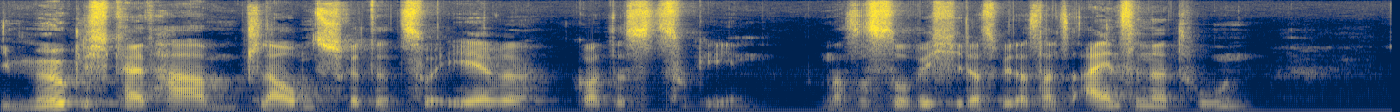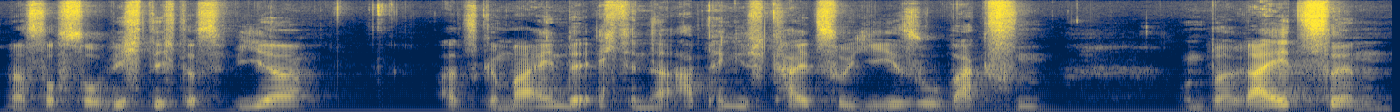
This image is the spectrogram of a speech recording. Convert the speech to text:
die Möglichkeit haben, Glaubensschritte zur Ehre Gottes zu gehen. Und das ist so wichtig, dass wir das als Einzelner tun. Und das ist doch so wichtig, dass wir als Gemeinde echt in der Abhängigkeit zu Jesu wachsen und bereit sind,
